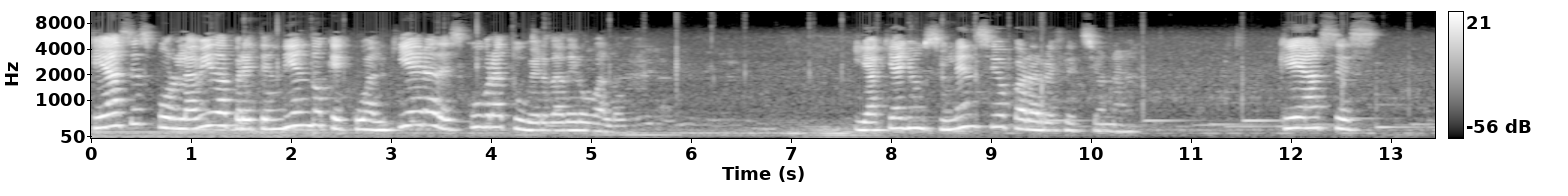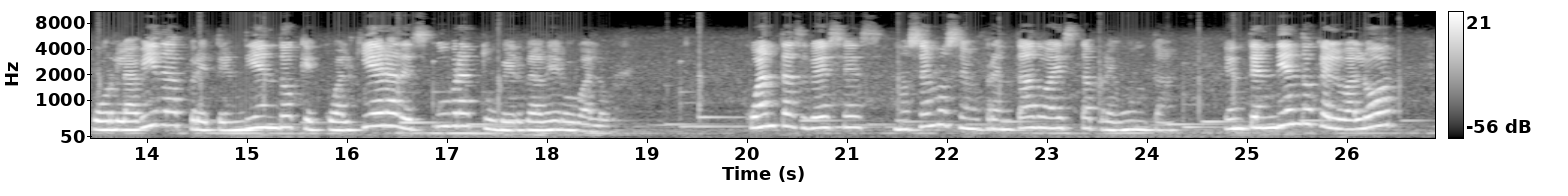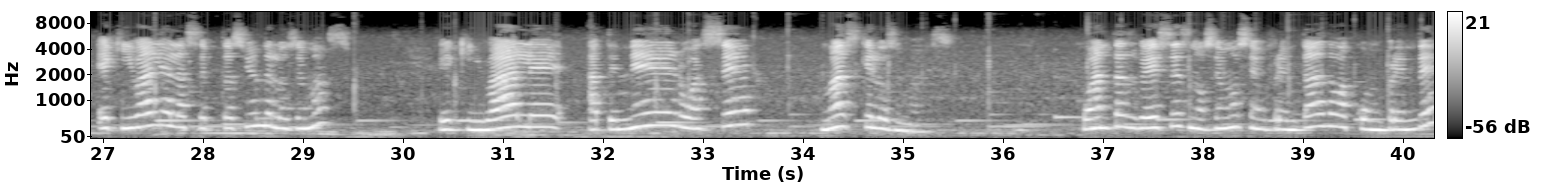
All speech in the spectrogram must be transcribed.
¿Qué haces por la vida pretendiendo que cualquiera descubra tu verdadero valor? Y aquí hay un silencio para reflexionar. ¿Qué haces por la vida pretendiendo que cualquiera descubra tu verdadero valor? ¿Cuántas veces nos hemos enfrentado a esta pregunta, entendiendo que el valor equivale a la aceptación de los demás? equivale a tener o a ser más que los demás. ¿Cuántas veces nos hemos enfrentado a comprender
